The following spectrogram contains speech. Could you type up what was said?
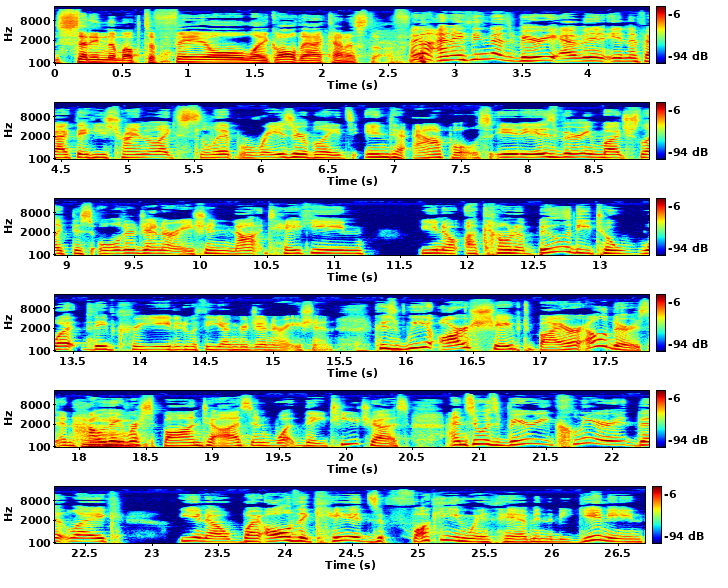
setting them up to fail like all that kind of stuff I know, and I think that's very evident in the fact that he's trying to like slip razor blades into apples. It is very much like this older generation not taking, you know, accountability to what they've created with the younger generation. Because we are shaped by our elders and how they Mm. respond to us and what they teach us. And so it's very clear that, like, you know, by all the kids fucking with him in the beginning,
